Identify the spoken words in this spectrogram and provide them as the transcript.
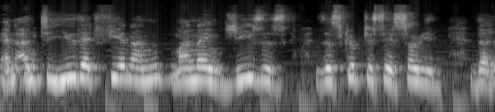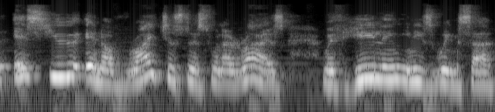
And unto you that fear my name, Jesus, the scripture says, sorry, the S U N of righteousness will arise with healing in his wings. So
